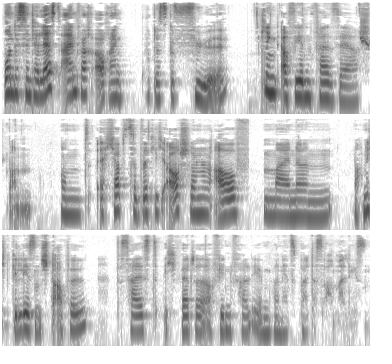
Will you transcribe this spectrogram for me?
und es hinterlässt einfach auch ein gutes Gefühl. Klingt auf jeden Fall sehr spannend. Und ich habe es tatsächlich auch schon auf meinen noch nicht gelesenen Stapel. Das heißt, ich werde auf jeden Fall irgendwann jetzt bald das auch mal lesen.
